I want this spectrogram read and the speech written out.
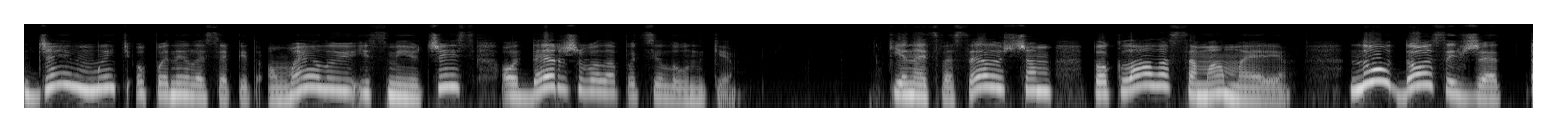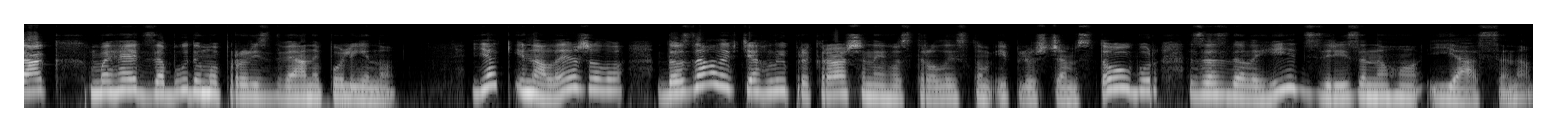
Джейн мить опинилася під омелою і, сміючись, одержувала поцілунки. Кінець веселищам поклала сама Мері. Ну, досить вже, так ми геть забудемо про різдвяне поліно. Як і належало, до зали втягли прикрашений гостролистом і плющем стовбур заздалегідь зрізаного ясена.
